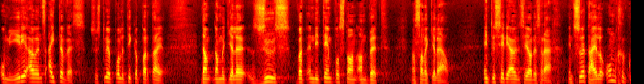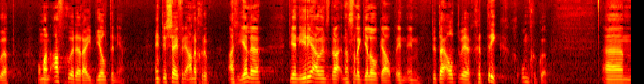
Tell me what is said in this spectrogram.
om hierdie ouens uit te wis soos twee politieke partye dan dan moet julle Zeus wat in die tempel staan aanbid dan sal ek julle help. En toe sê die ouens ja dis reg. En so het hy hulle omgekoop om aan afgoderry deel te neem En toe sê hy vir die ander groep, as julle teen hierdie ouens dra, dan sal ek julle ook help en en toe het hy albei getriek omgekoop. Ehm um,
